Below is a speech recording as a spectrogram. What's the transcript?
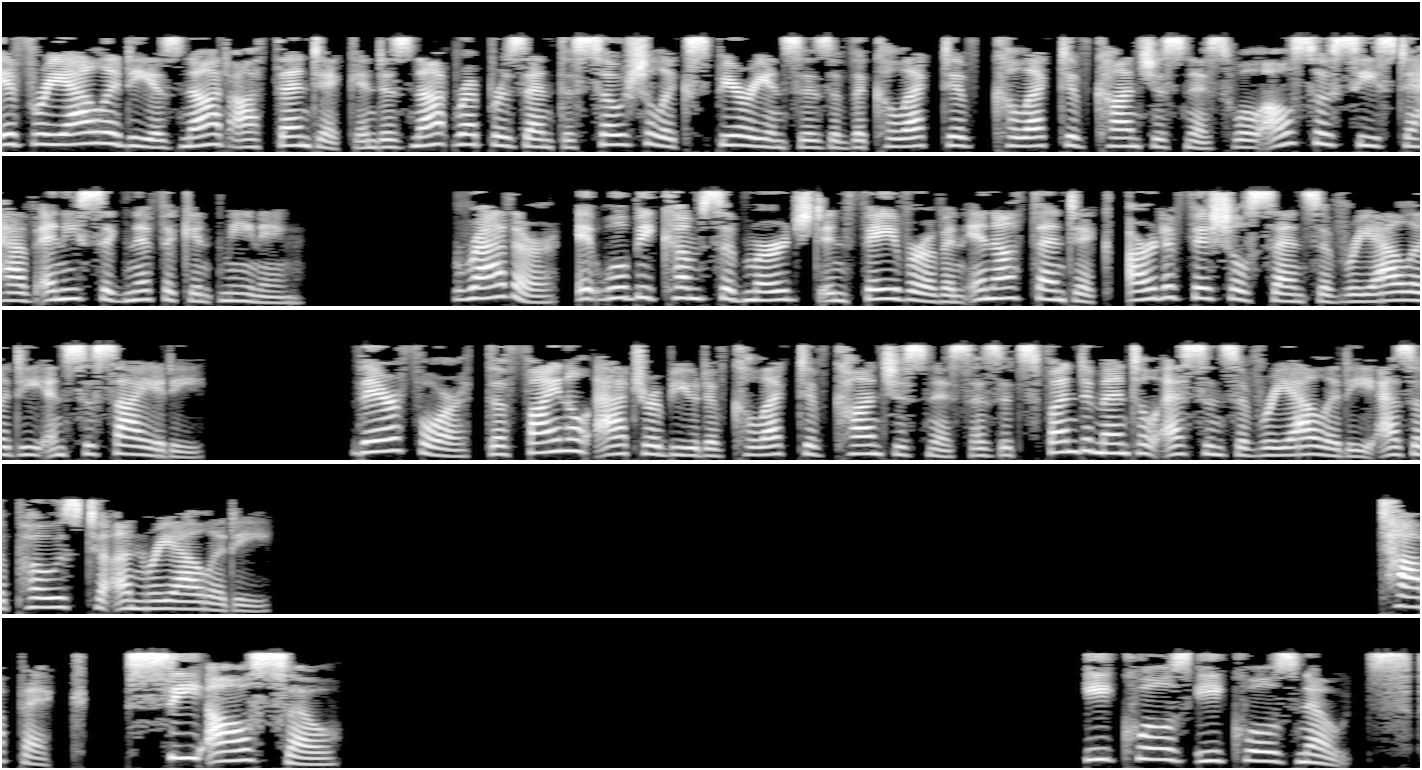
If reality is not authentic and does not represent the social experiences of the collective, collective consciousness will also cease to have any significant meaning. Rather, it will become submerged in favor of an inauthentic, artificial sense of reality and society. Therefore, the final attribute of collective consciousness is its fundamental essence of reality as opposed to unreality. Topic. See also notes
